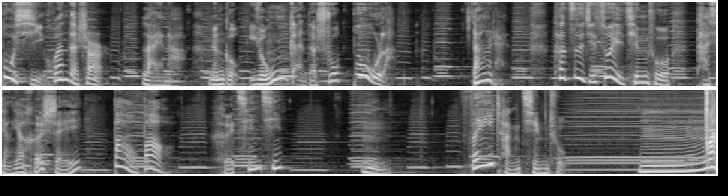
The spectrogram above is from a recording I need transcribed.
不喜欢的事儿，莱娜能够勇敢地说不了。当然，她自己最清楚，她想要和谁抱抱和亲亲。嗯。非常清楚，嗯嘛。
